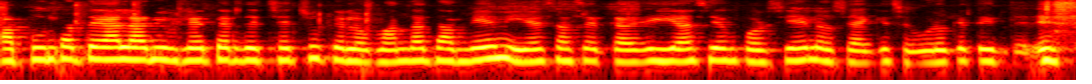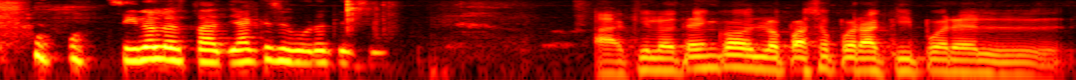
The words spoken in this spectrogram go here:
apúntate a la newsletter de Chechu que lo manda también y es acerca de ella 100%, o sea que seguro que te interesa. si no lo estás ya, que seguro que sí. Aquí lo tengo, lo paso por aquí por el,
